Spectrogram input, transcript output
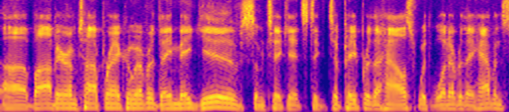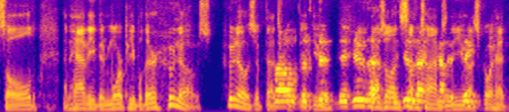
uh, Bob Arum, Top Rank, whoever, they may give some tickets to, to paper the house with whatever they haven't sold and have even more people there. Who knows? Who knows if that's well, what they, do? They do that. Goes on sometimes in the U.S. Thing. Go ahead.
